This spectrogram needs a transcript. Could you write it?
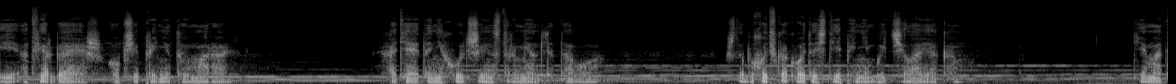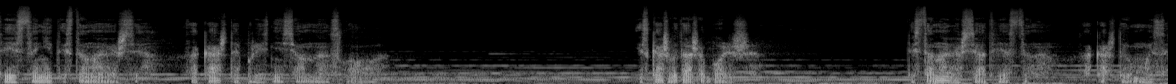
и отвергаешь общепринятую мораль, хотя это не худший инструмент для того, чтобы хоть в какой-то степени быть человеком, тем ответственнее ты становишься за каждое произнесенное слово. И скажу даже больше, ты становишься ответственным за каждую мысль.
